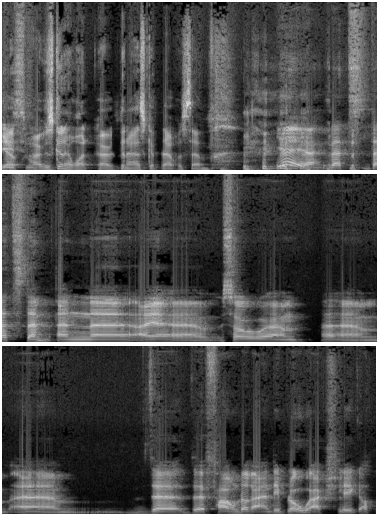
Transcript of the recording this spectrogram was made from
yep. I was gonna want, I was gonna ask if that was them. yeah, yeah, that's that's them, and uh, I uh, so um, um, um, the the founder Andy Blow actually got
